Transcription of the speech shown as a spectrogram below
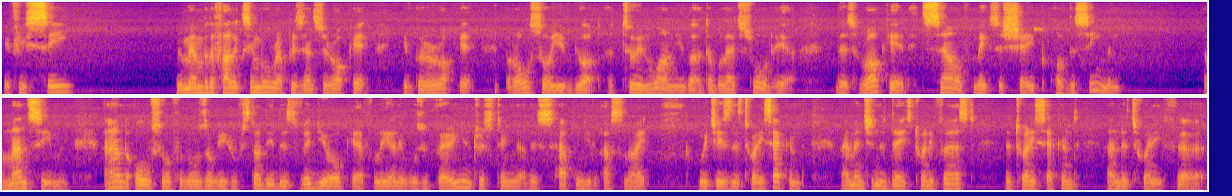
If you see, remember the phallic symbol represents a rocket. You've got a rocket, but also you've got a two-in-one. You've got a double-edged sword here. This rocket itself makes the shape of the semen, a man semen. And also, for those of you who've studied this video carefully, and it was very interesting that this happened last night, which is the 22nd. I mentioned the dates 21st, the 22nd, and the 23rd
